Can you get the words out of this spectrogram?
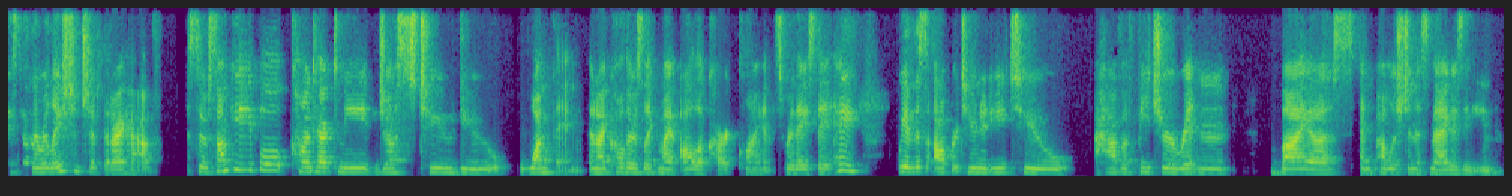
based on the relationship that I have so some people contact me just to do one thing and i call those like my a la carte clients where they say hey we have this opportunity to have a feature written by us and published in this magazine.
